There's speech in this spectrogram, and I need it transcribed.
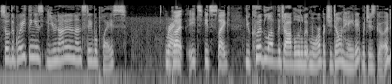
So the great thing is you're not in an unstable place. Right. But it's it's like you could love the job a little bit more, but you don't hate it, which is good.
